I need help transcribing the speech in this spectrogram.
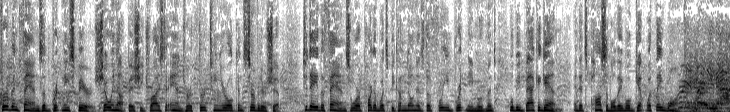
Fervent fans of Britney Spears showing up as she tries to end her 13 year old conservatorship. Today, the fans who are part of what's become known as the Free Britney movement will be back again, and it's possible they will get what they want. Free Britney now!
